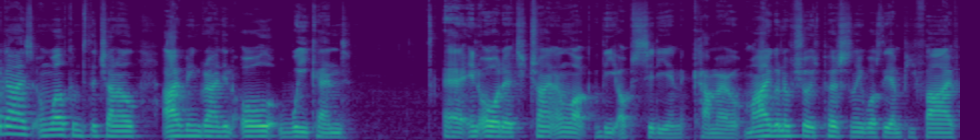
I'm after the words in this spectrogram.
guys and welcome to the channel. I've been grinding all weekend uh, in order to try and unlock the Obsidian camo. My gun of choice personally was the MP5.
